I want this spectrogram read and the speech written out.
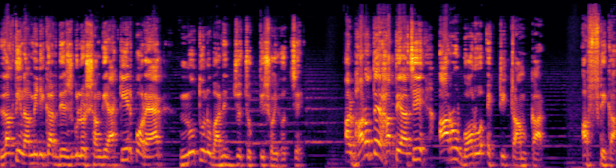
লাতিন আমেরিকার দেশগুলোর সঙ্গে একের পর এক নতুন বাণিজ্য চুক্তি সই হচ্ছে। আর ভারতের হাতে আছে আরও বড় একটি ট্রাম্প কার্ড, আফ্রিকা,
